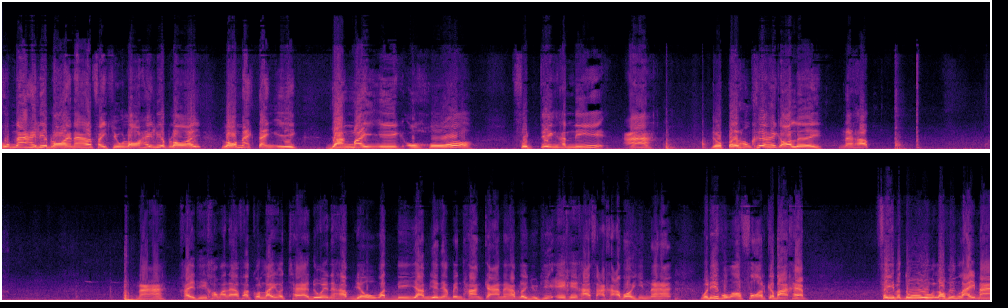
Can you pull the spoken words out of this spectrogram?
กูปหน้าให้เรียบร้อยนะครับ ใส่คิ้วล้อให้เรียบร้อย ล้อแม็กแต่งอีก ยางใหม่อีก โอ้โห สุดจริงคันนี้ อ่าเดี๋ยวเปิดห้องเครื่องให้ก่อนเลยนะครับ นะ ใครที่เข้ามาแล้วฝากกดไลค์ กดแชร์ด้วยนะครับ เดี๋ยวหวัดดียามเย็นอย่างเป็นทางการนะครับ เราอยู่ที่ AK คาสาขาบ่อหินนะฮะ วันนี้ผมเอาฟอร์ดกระบะแคป สี่ประตูเราเพิ่งไลฟ์มา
